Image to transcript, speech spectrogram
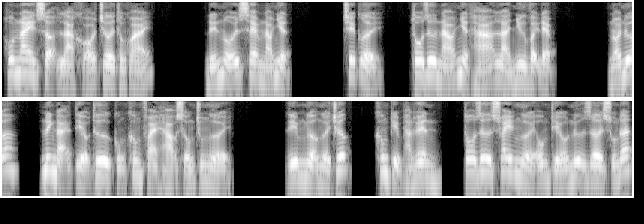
hôm nay sợ là khó chơi thông khoái. Đến nỗi xem náo nhiệt. Chê cười, Tô Dư náo nhiệt há là như vậy đẹp. Nói nữa, ninh đại tiểu thư cũng không phải hảo sống chung người. Ghim ngựa người trước, không kịp hàn huyên, Tô Dư xoay người ôm thiếu nữ rơi xuống đất.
